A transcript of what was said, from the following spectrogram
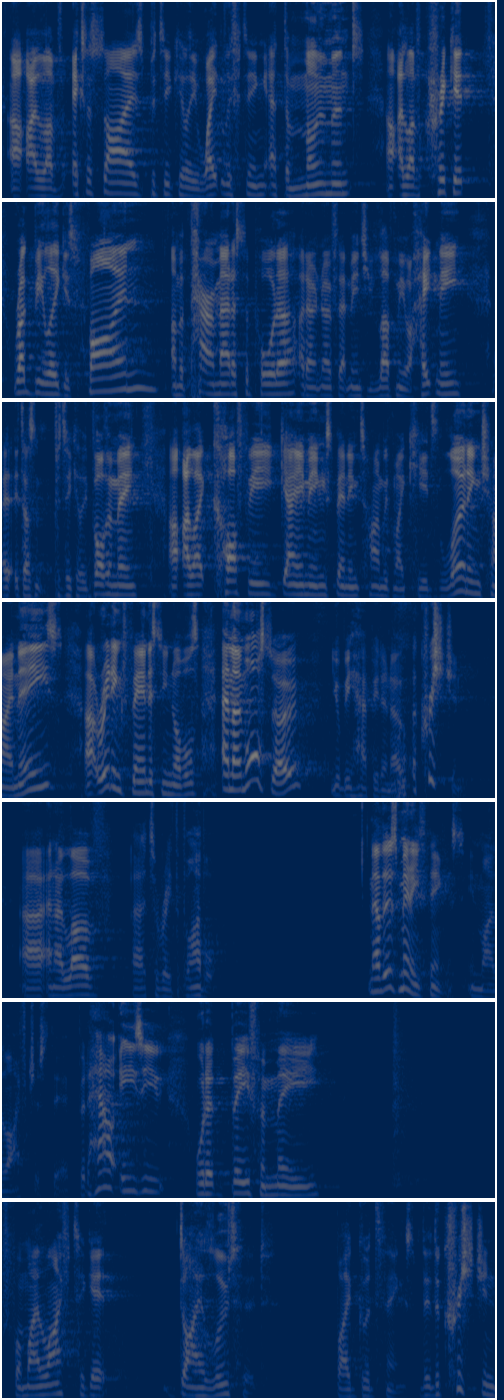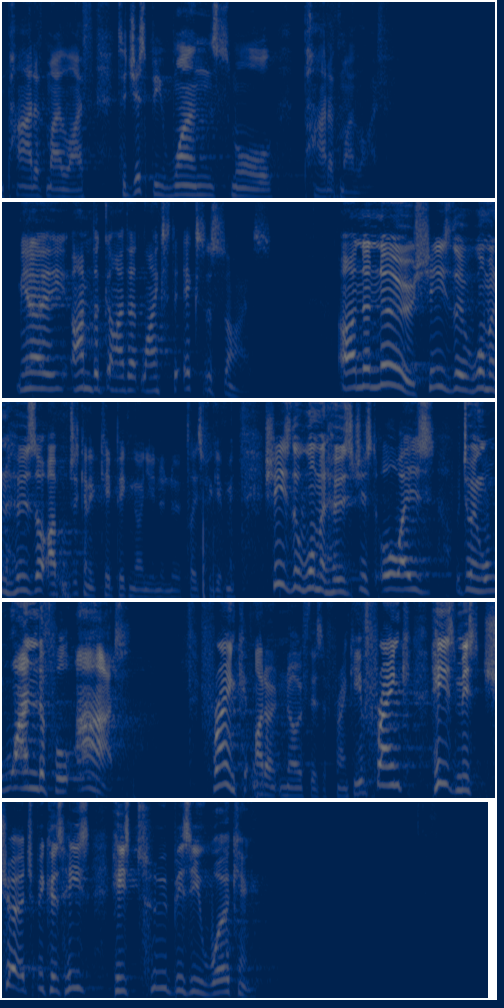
Uh, I love exercise, particularly weightlifting at the moment. Uh, I love cricket. Rugby league is fine. I'm a Parramatta supporter. I don't know if that means you love me or hate me. It doesn't particularly bother me. Uh, I like coffee, gaming, spending time with my kids, learning Chinese, uh, reading fantasy novels, and I'm also, you'll be happy to know, a Christian. Uh, and I love uh, to read the Bible. Now, there's many things in my life just there, but how easy would it be for me for my life to get diluted by good things? The, the Christian part of my life to just be one small part of my life. You know, I'm the guy that likes to exercise. Oh, Nanu, she's the woman who's. I'm just going to keep picking on you, Nanu, please forgive me. She's the woman who's just always doing wonderful art. Frank, I don't know if there's a Frankie. Frank, he's missed church because he's, he's too busy working.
